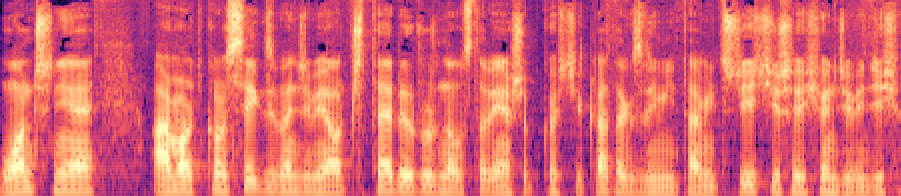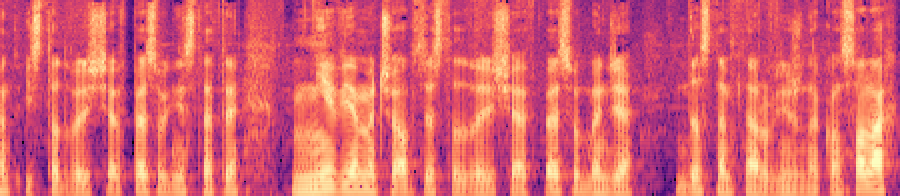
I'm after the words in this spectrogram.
Łącznie Armored Core 6 będzie miało cztery różne ustawienia szybkości klatek z limitami 30, 60, 90 i 120 fps. Niestety nie wiemy, czy opcja 120 fps będzie dostępna również na konsolach.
